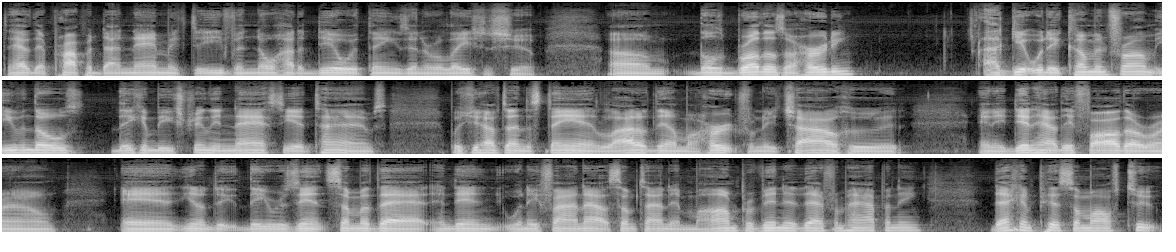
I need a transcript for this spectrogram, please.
to have that proper dynamic to even know how to deal with things in a relationship. Um, those brothers are hurting. I get where they're coming from, even though they can be extremely nasty at times. But you have to understand, a lot of them are hurt from their childhood, and they didn't have their father around and you know they, they resent some of that. And then when they find out sometimes their mom prevented that from happening that can piss them off too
